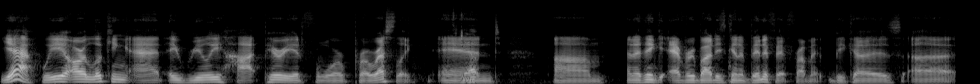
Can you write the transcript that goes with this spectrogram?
yeah, we are looking at a really hot period for pro wrestling, and um, and I think everybody's going to benefit from it because uh,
